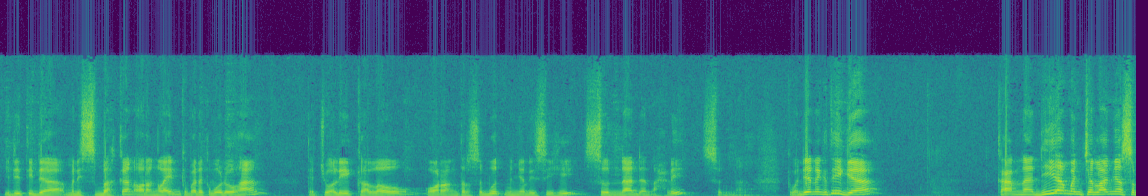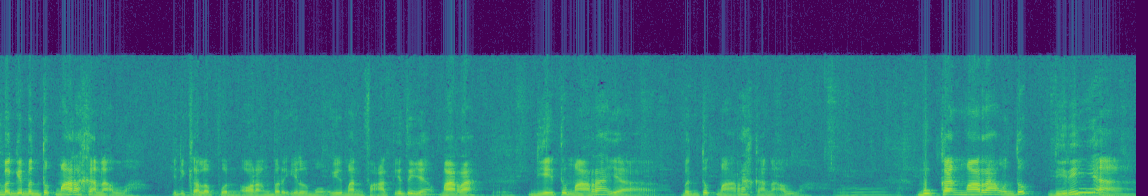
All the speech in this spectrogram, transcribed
Jadi tidak menisbahkan orang lain kepada kebodohan kecuali kalau orang tersebut menyelisihi sunnah dan ahli sunnah. Kemudian yang ketiga karena dia mencelanya sebagai bentuk marah karena Allah. Jadi kalaupun orang berilmu manfaat itu ya marah, dia itu marah ya bentuk marah karena Allah. Bukan marah untuk dirinya.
